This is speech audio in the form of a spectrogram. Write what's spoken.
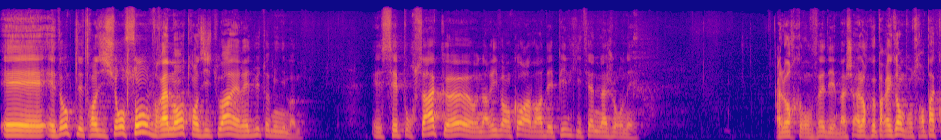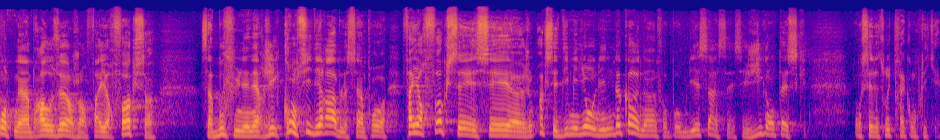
et, donc les transitions sont vraiment transitoires et réduites au minimum. Et c'est pour ça qu'on arrive encore à avoir des piles qui tiennent la journée. Alors qu'on fait des machins. Alors que par exemple, on ne se rend pas compte, mais un browser genre Firefox, ça bouffe une énergie considérable. Un Firefox, c'est, euh, je crois que c'est 10 millions de lignes de code, il hein, ne faut pas oublier ça, c'est gigantesque. Donc c'est des trucs très compliqués.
